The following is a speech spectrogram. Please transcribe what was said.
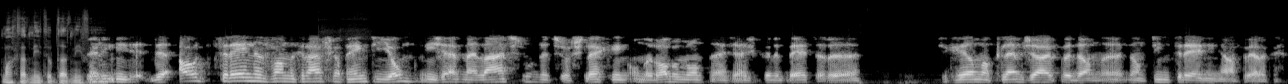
Mag dat niet op dat ik niveau? niet. De oud-trainer van de graafschap, Henk de Jong, die zei mij laatst toen het zo slecht ging onder Robbenmond. Hij zei ze kunnen beter eh, zich helemaal klemzuipen dan, eh, dan tien trainingen afwerken.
